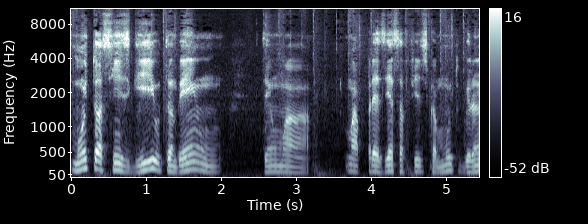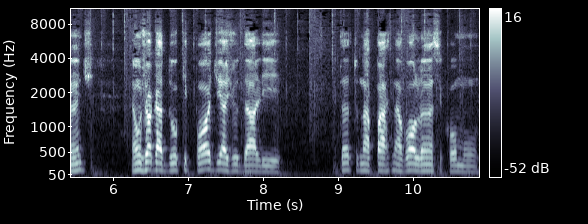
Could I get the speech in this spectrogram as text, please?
muito assim esguio também, um, tem uma, uma presença física muito grande. É um jogador que pode ajudar ali tanto na parte na volância como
